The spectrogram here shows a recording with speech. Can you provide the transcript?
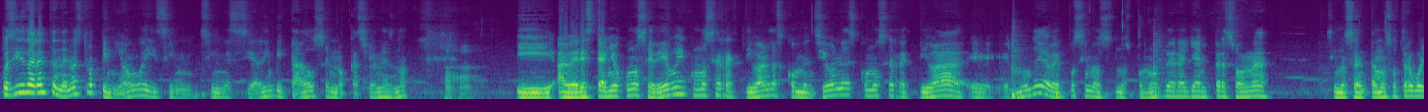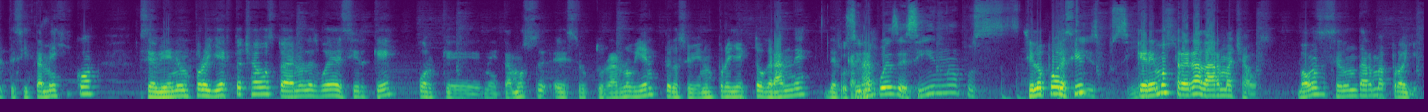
pues sí, dar a entender nuestra opinión, güey, sin, sin necesidad de invitados en ocasiones, ¿no? Ajá. Y a ver este año cómo se ve, güey, cómo se reactivan las convenciones, cómo se reactiva eh, el mundo y a ver pues si nos, nos podemos ver allá en persona, si nos sentamos otra vueltecita a México. Se viene un proyecto, chavos, todavía no les voy a decir qué, porque necesitamos eh, estructurarlo bien, pero se viene un proyecto grande del Pues sí canal. lo puedes decir, ¿no? Pues. Sí lo puedo decir. Pues sí. Queremos traer a Dharma, chavos. Vamos a hacer un Dharma Project.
